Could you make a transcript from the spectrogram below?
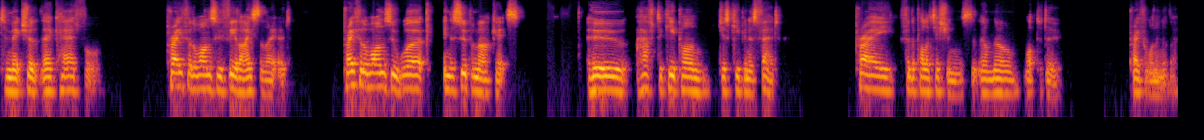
to make sure that they're cared for. Pray for the ones who feel isolated. Pray for the ones who work in the supermarkets who have to keep on just keeping us fed. Pray for the politicians that they'll know what to do. Pray for one another.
